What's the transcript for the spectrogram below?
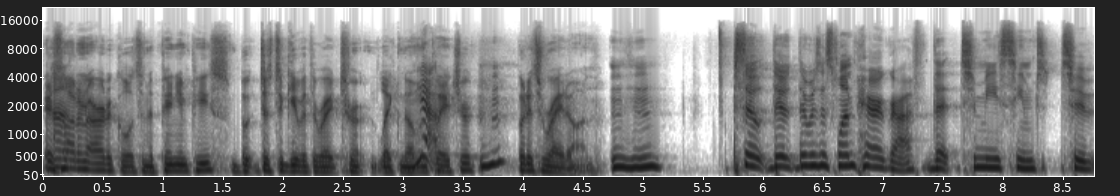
It's not an article, it's an opinion piece, but just to give it the right term, like nomenclature, Mm-hmm. but it's right on. so there, there was this one paragraph that to me seemed to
